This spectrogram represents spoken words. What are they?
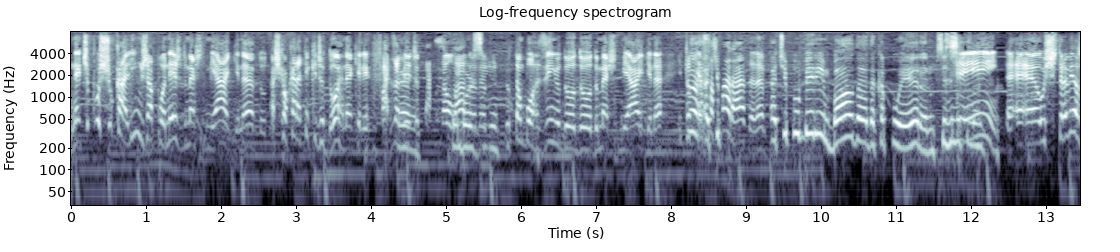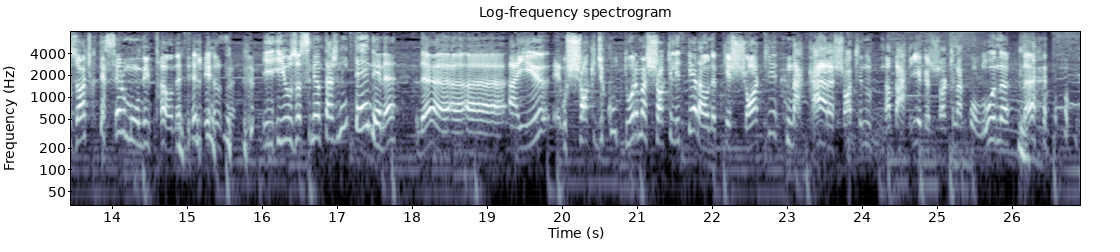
né? Tipo o chucalinho japonês do Mestre Miyagi, né? Do, acho que é o Karate Kid 2, né? Que ele faz a é, meditação lá do, do, do, tamborzinho do, do, do Mestre Miyagi, né? Então não, tem é essa tipo, parada, né? É tipo o berimbau da, da capoeira, não precisa Sim, é, é, o extremo exótico terceiro mundo, então, né? Beleza. e, e os ocidentais não entendem, né? Né? aí o choque de cultura, mas choque literal, né? Porque choque na cara, choque na barriga, choque na coluna, né?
